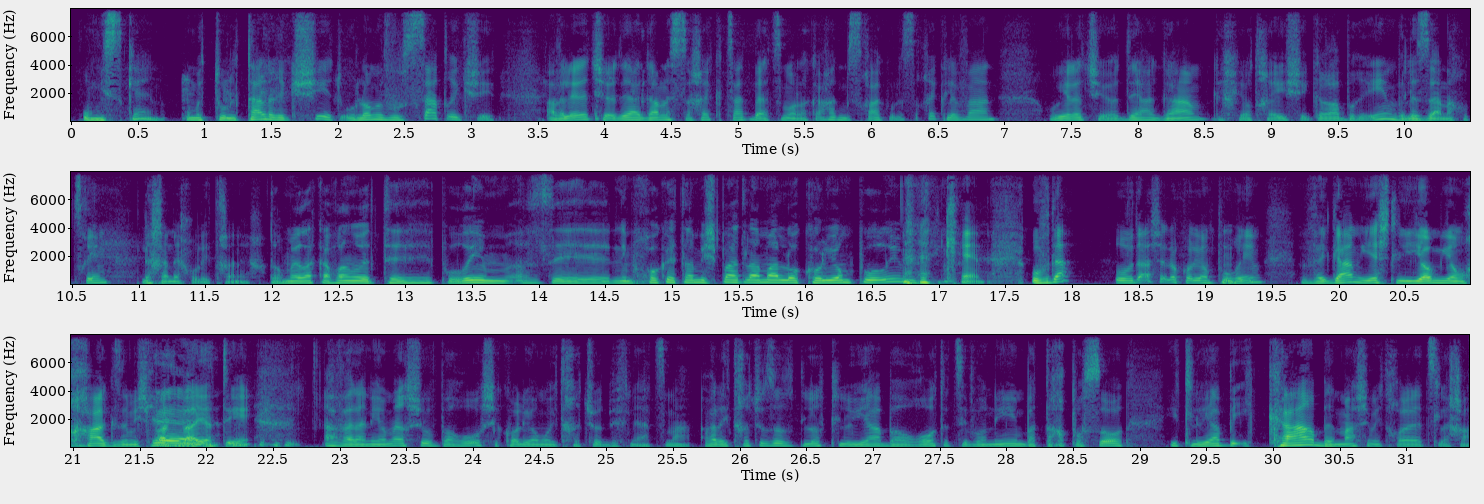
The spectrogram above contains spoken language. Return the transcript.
הוא מסכן, הוא מטולטל רגשית, הוא לא מבוסת רגשית. אבל ילד שיודע גם לשחק קצת בעצמו, לקחת משחק ולשחק לבד, הוא ילד שיודע גם לחיות חיי שגרה בריאים, ולזה אנחנו צריכים לחנך ולהתחנך. אתה אומר, רק עברנו את uh, פורים, אז uh, נמחוק את המשפט למה לא כל יום פורים? כן, עובדה. עובדה שלא כל יום פורים, וגם יש לי יום יום חג, זה משפט כן. בעייתי. אבל אני אומר שוב, ברור שכל יום הוא התחדשות בפני עצמה, אבל ההתחדשות הזאת לא תלויה באורות הצבעוניים, בתחפושות, היא תלויה בעיקר במה שמתחולל אצלך.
